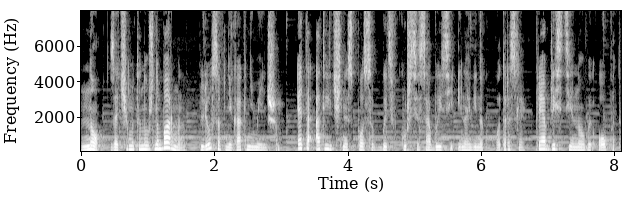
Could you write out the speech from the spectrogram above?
Но зачем это нужно барменам? Плюсов никак не меньше. Это отличный способ быть в курсе событий и новинок отрасли, приобрести новый опыт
